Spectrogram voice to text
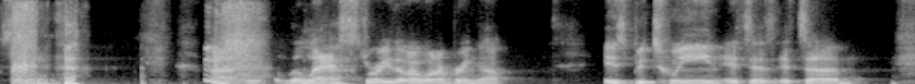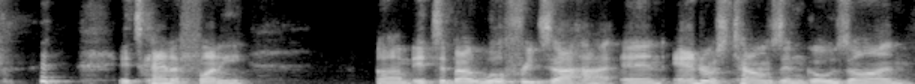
So uh, the last yeah. story though I want to bring up is between it's a, it's a it's kind of funny. Um, it's about Wilfried Zaha and Andros Townsend goes on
